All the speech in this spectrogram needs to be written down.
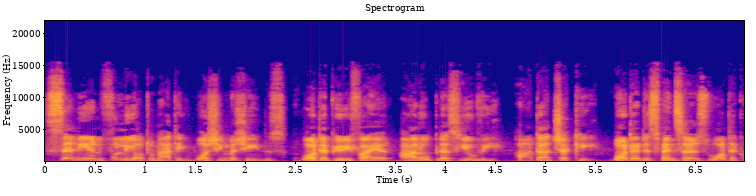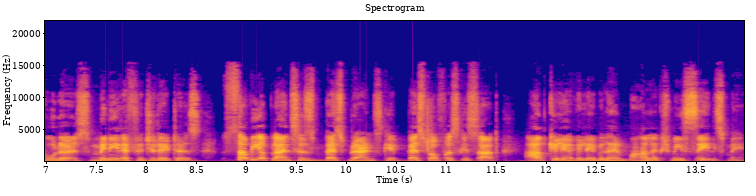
semi and fully automatic washing machines, water purifier, RO plus UV, आटा चक्की, water dispensers, water coolers, mini refrigerators, सभी appliances. बेस्ट brands के बेस्ट ऑफर्स के साथ आपके लिए अवेलेबल है महालक्ष्मी सेल्स में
